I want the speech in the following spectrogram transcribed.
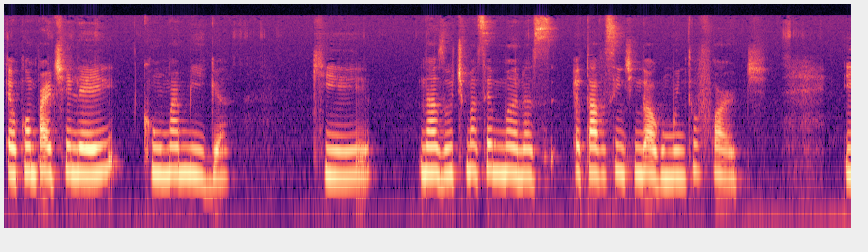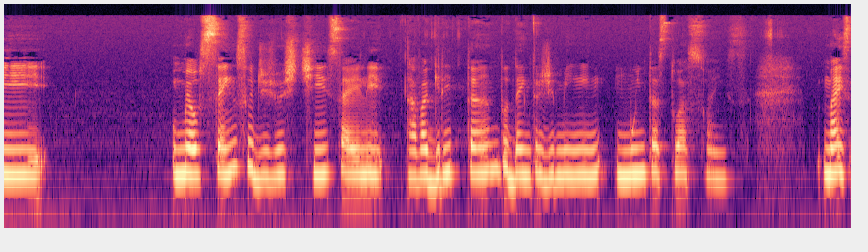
Eu compartilhei com uma amiga que nas últimas semanas eu estava sentindo algo muito forte e o meu senso de justiça ele estava gritando dentro de mim em muitas situações, mas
